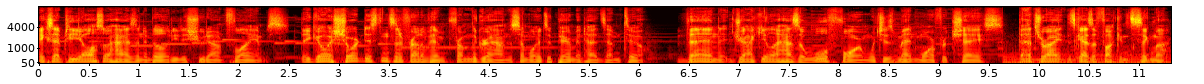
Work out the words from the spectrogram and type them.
except he also has an ability to shoot out flames. They go a short distance in front of him from the ground, similar to Pyramid Head's M2. Then, Dracula has a wolf form which is meant more for chase. That's right, this guy's a fucking Sigma.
